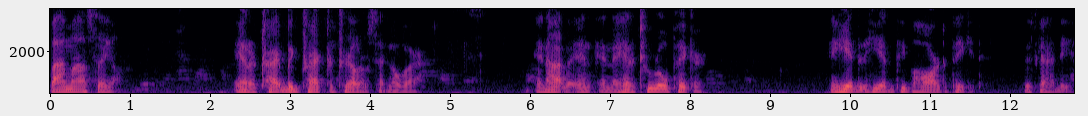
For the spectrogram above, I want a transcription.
by myself, and a tra- big tractor trailer was sitting over there. And I and, and they had a two row picker, and he had he had the people hard to pick it. This guy did,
